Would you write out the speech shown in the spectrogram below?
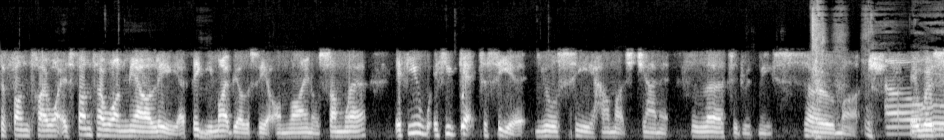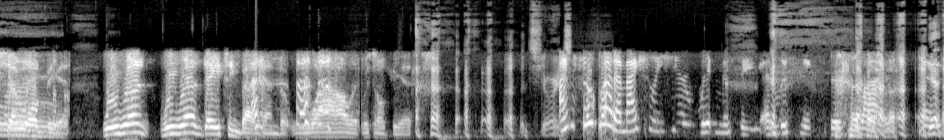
the Fun Taiwan, it's Fun Taiwan Miao Li. I think you Hmm. might be able to see it online or somewhere. If you if you get to see it, you'll see how much Janet flirted with me so much. Oh. It was so mm. obvious. We weren't we weren't dating back then, but wow, it was obvious. George. I'm so glad I'm actually here witnessing and listening to this live. Yeah.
